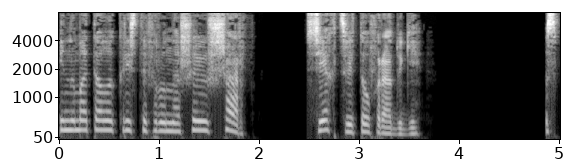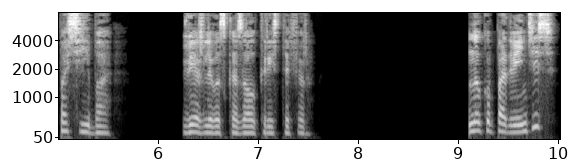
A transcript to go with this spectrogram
и намотала Кристоферу на шею шарф всех цветов радуги. «Спасибо», — вежливо сказал Кристофер. «Ну-ка, подвиньтесь.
